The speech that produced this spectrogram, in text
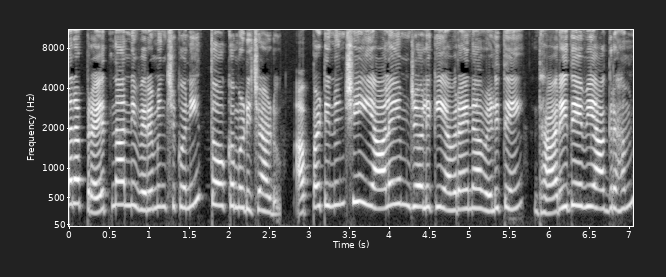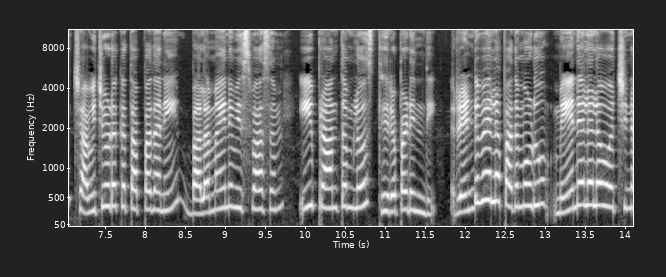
తన ప్రయత్నాన్ని విరమించుకుని తోకముడిచాడు. అప్పటి నుంచి ఈ ఆలయం జోలికి ఎవరైనా వెళితే ధారీదేవి ఆగ్రహం చవిచూడక తప్పదనే బలమైన విశ్వాసం ఈ ప్రాంతంలో స్థిరపడింది. రెండు వేల పదమూడు మే నెలలో వచ్చిన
